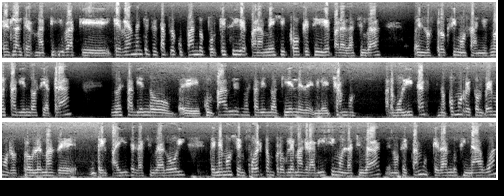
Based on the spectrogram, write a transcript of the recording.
es la alternativa que, que realmente se está preocupando por qué sigue para México, qué sigue para la ciudad en los próximos años. No está viendo hacia atrás, no está viendo eh, culpables, no está viendo a quién le, echamos arbolitas, sino cómo resolvemos los problemas de, del país, de la ciudad hoy. Tenemos en puerta un problema gravísimo en la ciudad, nos estamos quedando sin agua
